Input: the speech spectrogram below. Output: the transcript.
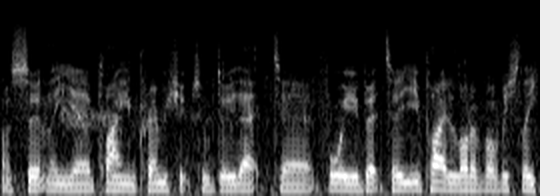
was certainly uh, playing in premierships will do that uh, for you. But uh, you played a lot of obviously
